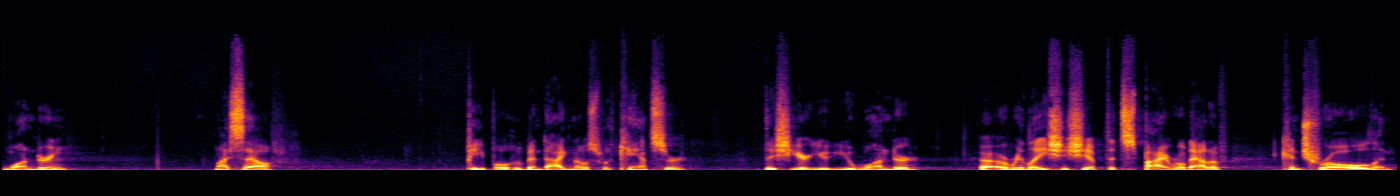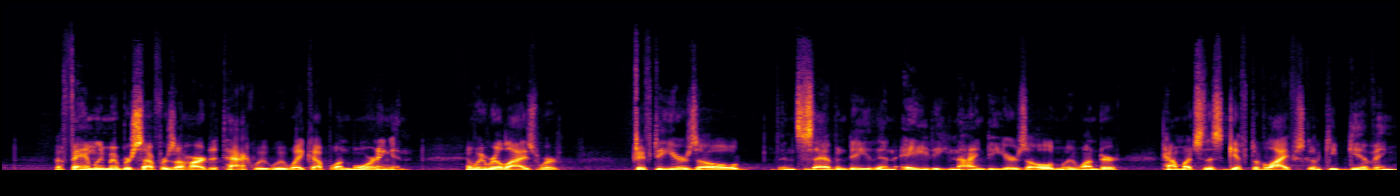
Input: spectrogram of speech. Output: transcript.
wondering myself, people who've been diagnosed with cancer. This year, you, you wonder a, a relationship that spiraled out of control and a family member suffers a heart attack. We, we wake up one morning and and we realize we're 50 years old, then 70, then 80, 90 years old, and we wonder how much this gift of life is going to keep giving.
